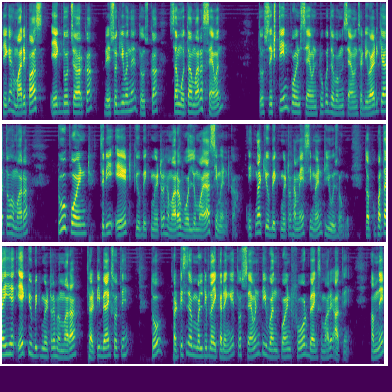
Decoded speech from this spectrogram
ठीक है? हमारे पास एक, दो, चार का रेशो गिवन है तो उसका सम होता है हमारा सेवन तो सिक्सटीन पॉइंट सेवन टू को जब हमने सेवन से डिवाइड किया तो हमारा 2.38 क्यूबिक मीटर हमारा वॉल्यूम आया सीमेंट का। इतना क्यूबिक मीटर हमें सीमेंट यूज़ होंगे। तो आपको पता ही है, एक क्यूबिक मीटर में हमारा 30 बैग्स होते हैं। तो 30 से जब मल्टीप्लाई करेंगे तो 71.4 बैग्स हमारे आते हैं। हमने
